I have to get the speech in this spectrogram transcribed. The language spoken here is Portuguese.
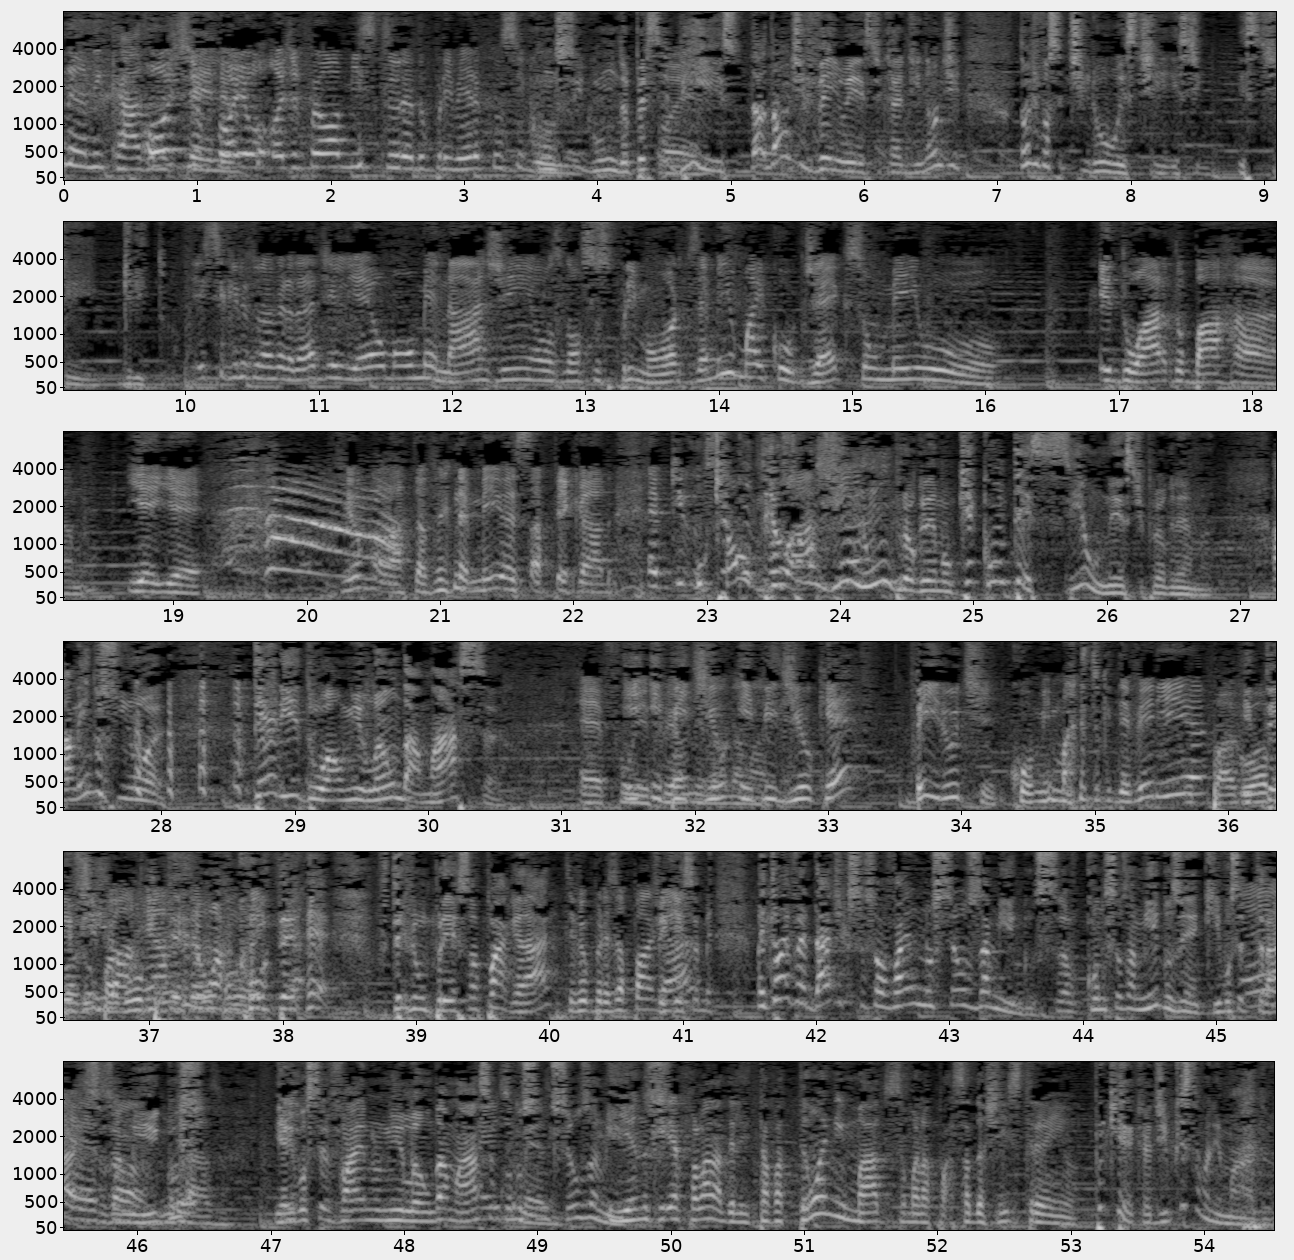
Treinando em casa Hoje foi, o- hoje foi uma mistura do primeiro com o segundo. Um segundo, eu percebi Foi. isso. Da, da onde veio esse, Cadinho? De onde, de onde você tirou este, este, este grito? Esse grito, na verdade, ele é uma homenagem aos nossos primórdios. É meio Michael Jackson, meio Eduardo barra Iê Iê. Viu, lá, tá vendo? É meio essa pegada. É porque O que só o eu só não vi num programa. O que aconteceu neste programa? Além do senhor ter ido ao Milão da Massa, É, fui, E, e fui pediu, Milão da e Massa. pediu o quê? Beirute. Comi mais do que deveria. Pagou, e teve, pagou, pagou. teve, uma, foi- teve, teve um preço a pagar. Teve o preço a pagar. Fiquei sabendo. Então é verdade que você só vai nos seus amigos. Quando seus amigos vêm aqui, você É, traz seus amigos. E aí você vai no Nilão da Massa É os mesmo. seus amigos. E eu não queria falar nada, ele tava tão animado semana passada, achei estranho. Por quê, Cadinho? Por que você estava animado?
